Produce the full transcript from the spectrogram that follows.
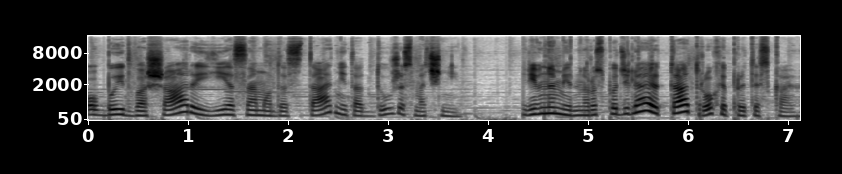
Обидва шари є самодостатні та дуже смачні. Рівномірно розподіляю та трохи притискаю.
